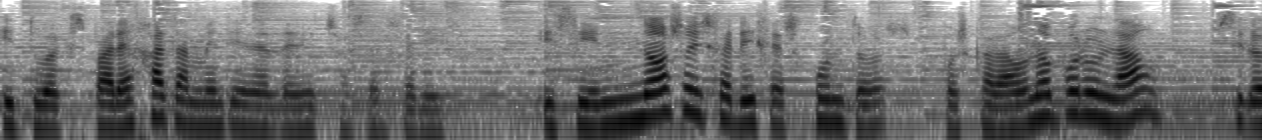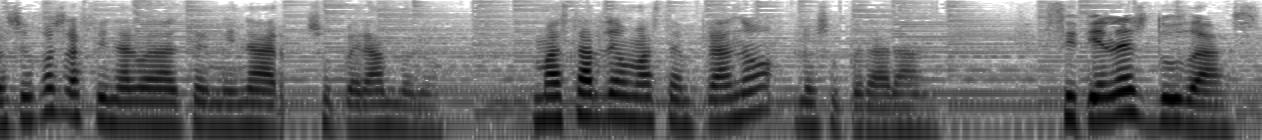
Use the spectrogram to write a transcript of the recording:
y tu expareja también tiene derecho a ser feliz. Y si no sois felices juntos, pues cada uno por un lado. Si los hijos al final van a terminar superándolo, más tarde o más temprano lo superarán. Si tienes dudas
